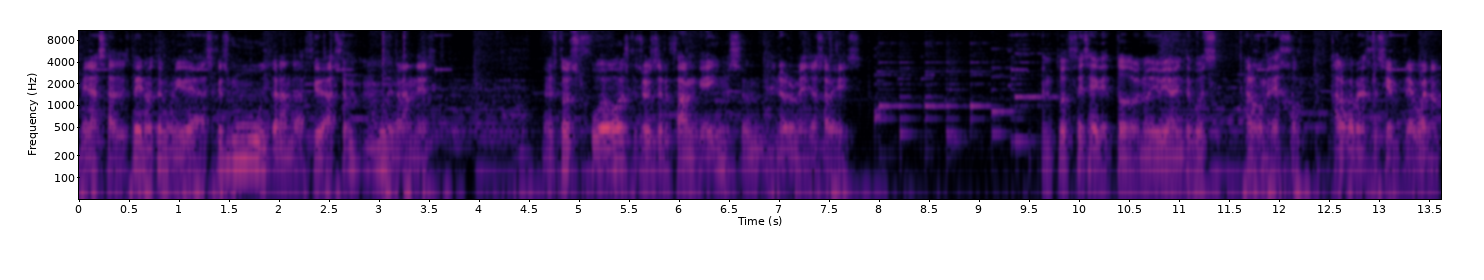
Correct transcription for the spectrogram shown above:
Mira, salté, no tengo ni idea. Es que es muy grande la ciudad, son muy grandes. Estos juegos, que suelen ser fan games, son enormes, ya sabéis. Entonces hay de todo, ¿no? Y obviamente, pues, algo me dejo. Algo me dejo siempre. Bueno,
